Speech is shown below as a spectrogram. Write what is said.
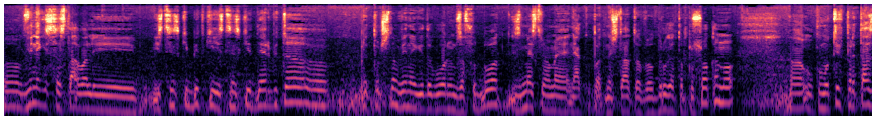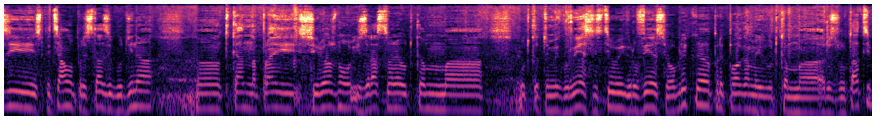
Винаги са ставали истински битки, истински дербита. Предпочитам винаги да говорим за футбола. Изместваме някой път нещата в другата посока, но Локомотив пред тази, специално през тази година така направи сериозно израстване от към, от към игровия си стил, игровия си облик, предполагам и от към резултати.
